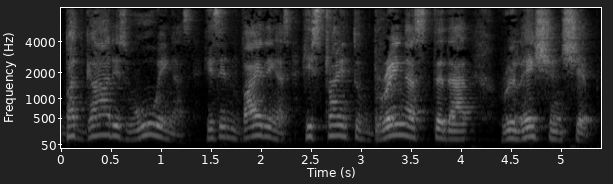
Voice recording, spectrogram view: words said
But God is wooing us, He's inviting us, He's trying to bring us to that relationship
